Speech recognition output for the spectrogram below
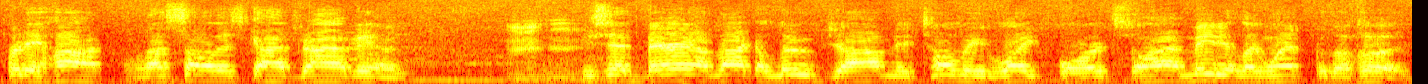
pretty hot, when I saw this guy drive in. Mm-hmm. He said, Barry, I'd like a lube job, and he told me he'd wait for it, so I immediately went for the hood.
